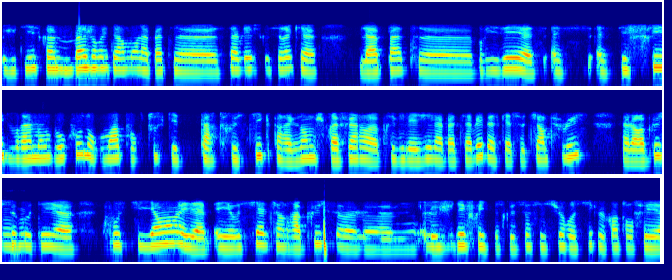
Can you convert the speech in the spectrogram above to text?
j'utilise quand même majoritairement la pâte sablée parce que c'est vrai que la pâte euh, brisée, elle, elle, elle s'effrite vraiment beaucoup. Donc moi, pour tout ce qui est tarte rustique, par exemple, je préfère euh, privilégier la pâte sablée parce qu'elle se tient plus. Elle aura plus ce mhm. côté euh, croustillant et, et, aussi elle tiendra plus le, le, jus des fruits. Parce que ça, c'est sûr aussi que quand on fait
